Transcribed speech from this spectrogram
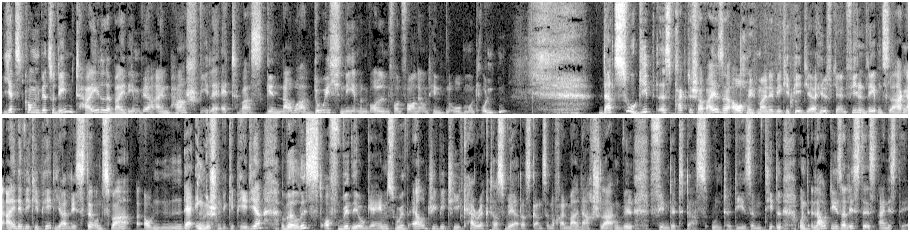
Jetzt kommen wir zu dem Teil, bei dem wir ein paar Spiele etwas genauer durchnehmen wollen, von vorne und hinten, oben und unten. Dazu gibt es praktischerweise auch, ich meine, Wikipedia hilft ja in vielen Lebenslagen, eine Wikipedia-Liste und zwar der englischen Wikipedia, The List of Video Games with LGBT Characters. Wer das Ganze noch einmal nachschlagen will, findet das unter diesem Titel. Und laut dieser Liste ist eines der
